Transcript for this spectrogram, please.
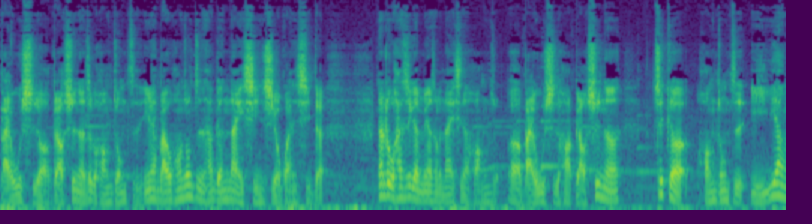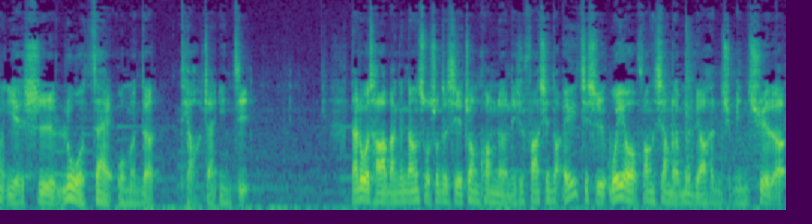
白巫师哦，表示呢这个黄种子，因为白巫黄种子它跟耐心是有关系的。那如果他是一个没有什么耐心的黄呃白巫师的话，表示呢，这个黄种子一样也是落在我们的挑战印记。那如果曹老板刚刚所说这些状况呢，你是发现到，哎，其实我有方向了，目标很明确了。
